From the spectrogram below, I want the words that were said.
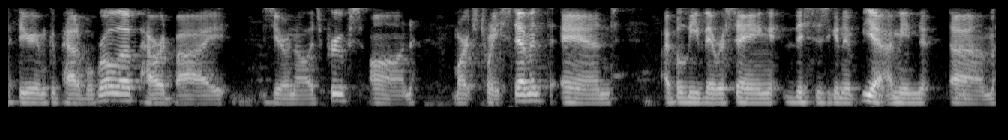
Ethereum compatible rollup powered by zero knowledge proofs on March 27th, and I believe they were saying this is going to yeah. I mean. Um,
